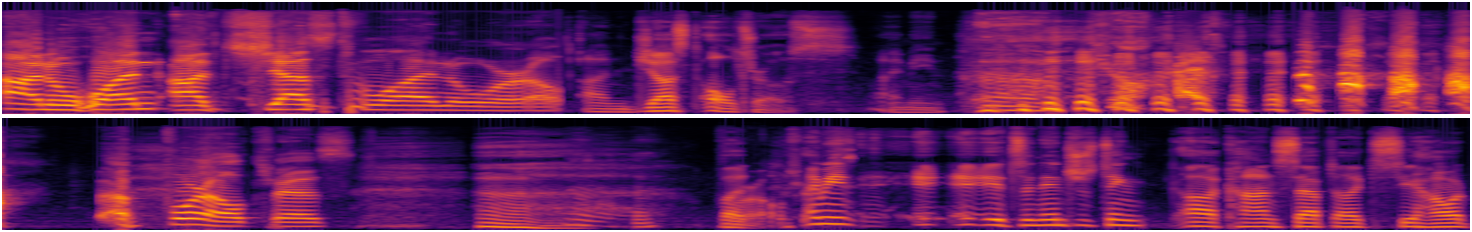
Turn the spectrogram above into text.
on one on just one world. on just Ultros. I mean, Oh God. oh, poor Ultros. but Poor Ultros. I mean, i i- it's an interesting uh, concept. I like to see how it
